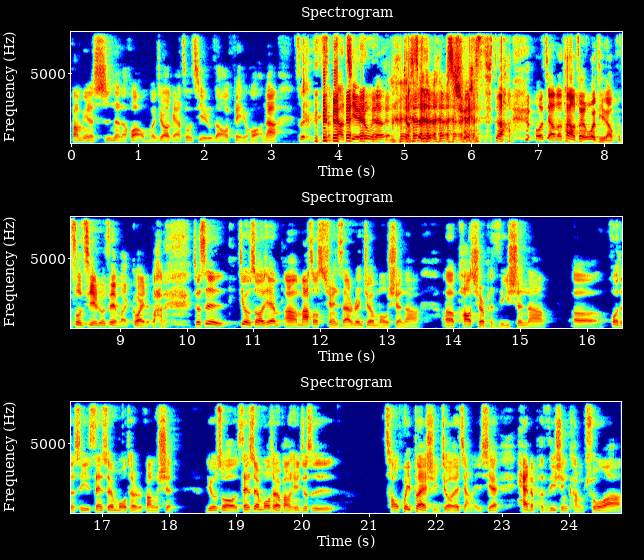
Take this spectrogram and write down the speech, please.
方面的失能的话，我们就要给他做介入，这样废话。那这怎么样介入呢？就是确实的，我讲的他有这个问题了，不做介入，这也蛮怪的吧？就是就是说一些啊、呃、muscle strength 啊，range of motion 啊，呃 posture position 啊，呃或者是 sensory motor function，比如说 sensory motor function 就是。从 Whiplash 就有在讲了一些 head position control 啊，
